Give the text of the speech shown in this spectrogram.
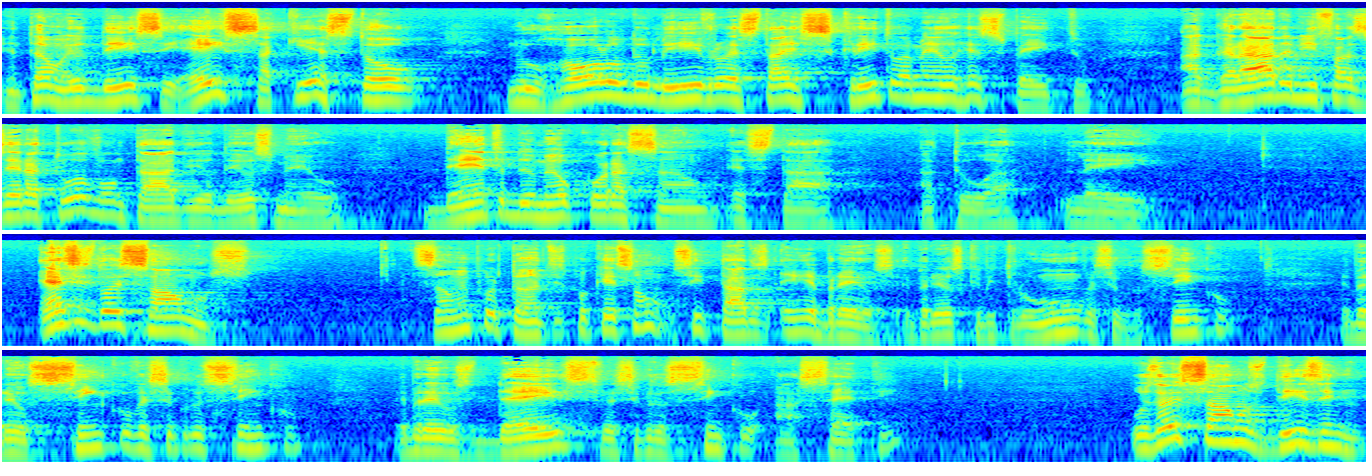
Então eu disse: Eis aqui estou, no rolo do livro está escrito a meu respeito. Agrada-me fazer a tua vontade, ó Deus meu. Dentro do meu coração está a tua lei. Esses dois salmos são importantes porque são citados em Hebreus. Hebreus capítulo 1, versículo 5, Hebreus 5, versículo 5, Hebreus 10, versículos 5 a 7 os dois salmos dizem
